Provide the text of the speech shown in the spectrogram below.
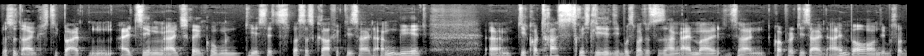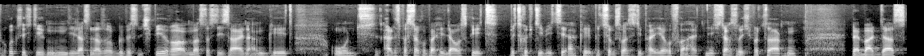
Das sind eigentlich die beiden einzigen Einschränkungen, die es jetzt, was das Grafikdesign angeht. Ähm, die Kontrastrichtlinien, die muss man sozusagen einmal in sein Corporate Design einbauen, die muss man berücksichtigen, die lassen also einen gewissen Spielraum, was das Design angeht und alles, was darüber hinausgeht, betrifft die BCRG bzw. die Barrierefreiheit nicht. Also ich würde sagen, wenn man das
